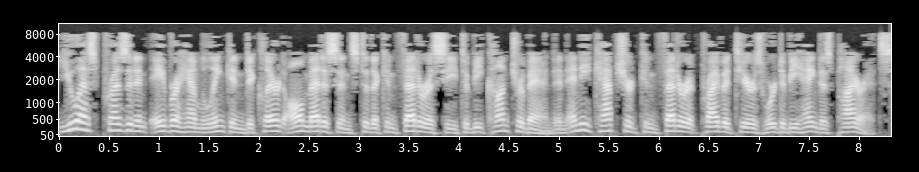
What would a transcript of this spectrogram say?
U.S. President Abraham Lincoln declared all medicines to the Confederacy to be contraband and any captured Confederate privateers were to be hanged as pirates.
